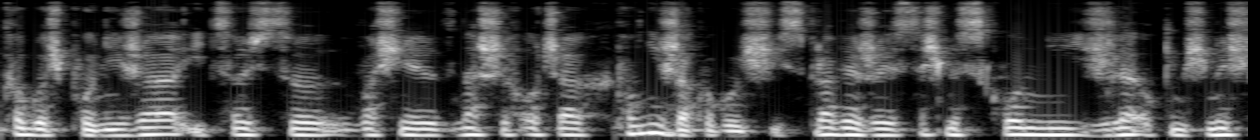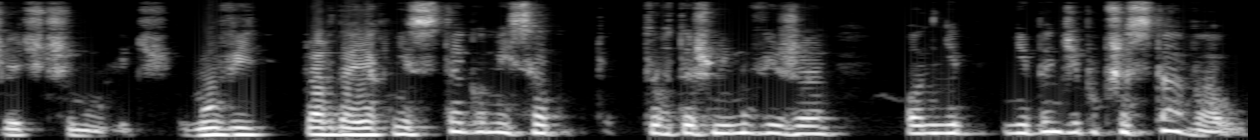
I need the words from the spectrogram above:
kogoś poniża i coś, co właśnie w naszych oczach poniża kogoś i sprawia, że jesteśmy skłonni źle o kimś myśleć czy mówić. Mówi, prawda, jak nie z tego miejsca, to też mi mówi, że on nie, nie będzie poprzestawał,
